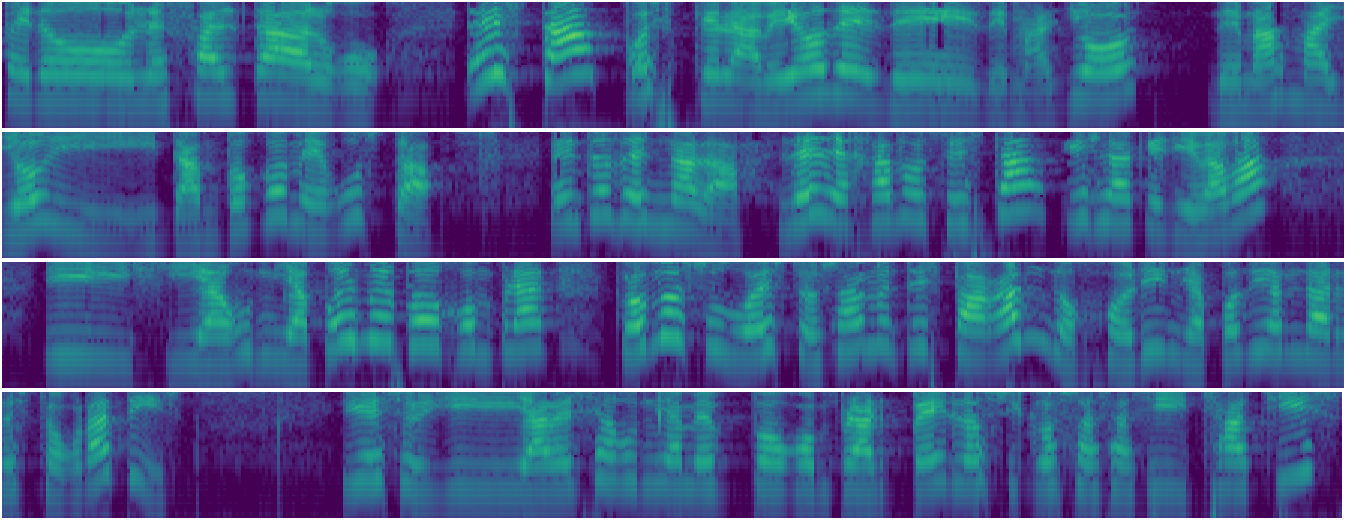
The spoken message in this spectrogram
pero le falta algo. Esta, pues que la veo de, de, mayor, de más mayor y tampoco me gusta. Entonces nada, le dejamos esta, que es la que llevaba. Y si algún día pues me puedo comprar, ¿cómo subo esto? Solamente es pagando, jolín, ya podían dar de esto gratis. Y eso, y a ver si algún día me puedo comprar pelos y cosas así chachis.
